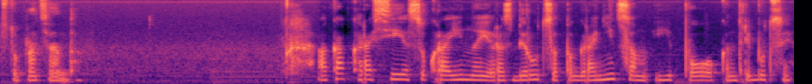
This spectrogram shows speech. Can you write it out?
Сто процентов. А как Россия с Украиной разберутся по границам и по контрибуции?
